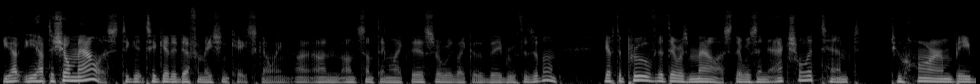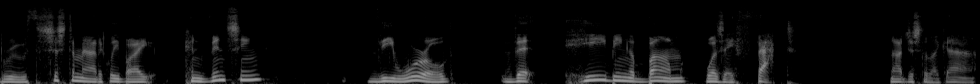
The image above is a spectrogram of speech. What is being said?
you have you have to show malice to get to get a defamation case going on, on, on something like this or like Babe Ruth is a bum. You have to prove that there was malice. There was an actual attempt to harm Babe Ruth systematically by convincing the world that he being a bum was a fact, not just like ah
